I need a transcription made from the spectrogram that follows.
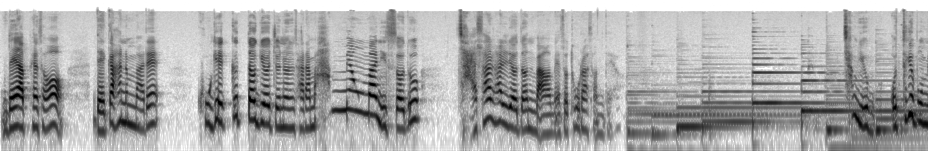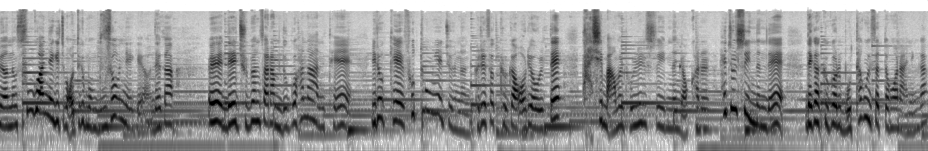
내 앞에서 내가 하는 말에 고개 끄덕여 주는 사람 한 명만 있어도 자살하려던 마음에서 돌아선대요. 참 이거 어떻게 보면 숭고한 얘기지만 어떻게 보면 무서운 얘기예요. 내가 왜내 주변 사람 누구 하나한테 이렇게 소통해 주는 그래서 그가 어려울 때 다시 마음을 돌릴 수 있는 역할을 해줄 수 있는데 내가 그거를 못 하고 있었던 건 아닌가?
